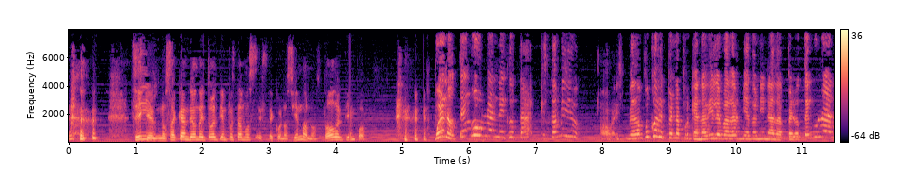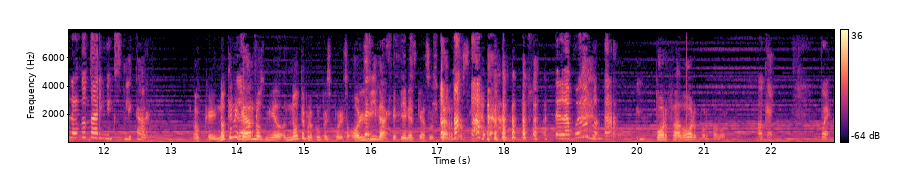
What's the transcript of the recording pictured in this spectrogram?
sí, que nos sacan de onda y todo el tiempo estamos este, conociéndonos, todo el tiempo. bueno, tengo una anécdota que está medio... me da un poco de pena porque a nadie le va a dar miedo ni nada, pero tengo una anécdota inexplicable. Ok, no tiene que darnos miedo, no te preocupes por eso, olvida que tienes que asustarnos. ¿Te la puedo contar? Por favor, por favor. Ok, bueno,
